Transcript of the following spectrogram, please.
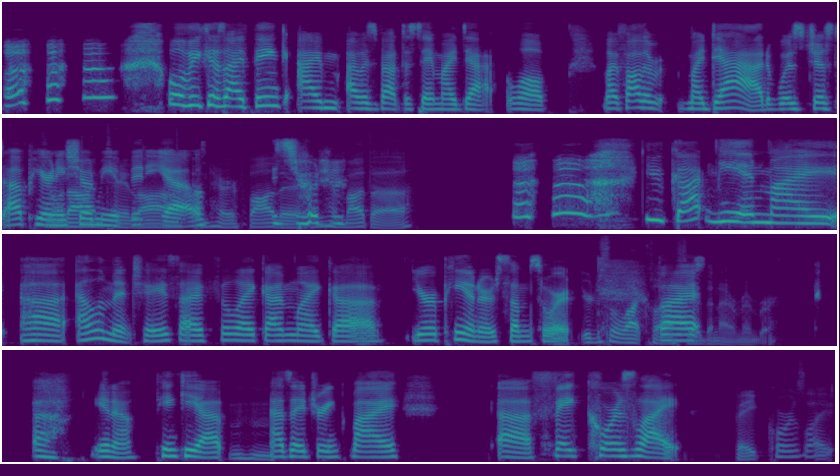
well, because I think I'm. I was about to say my dad. Well, my father, my dad was just up here, and he showed me a video. And her father showed and her her- mother. you got me in my uh, element, Chase. I feel like I'm like uh, European or some sort. You're just a lot classier But- than I remember. Uh, you know, pinky up hmm as I drink my uh, fake Coors Light. Fake Coors Light.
